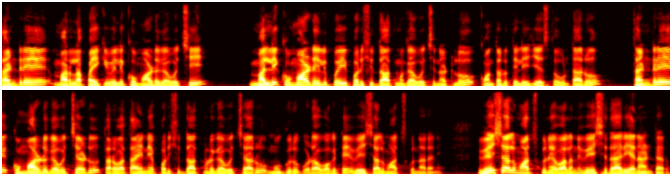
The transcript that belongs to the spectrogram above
తండ్రే మరలా పైకి వెళ్ళి కుమారుడుగా వచ్చి మళ్ళీ కుమారుడు వెళ్ళిపోయి పరిశుద్ధాత్మగా వచ్చినట్లు కొందరు తెలియజేస్తూ ఉంటారు. తండ్రే కుమారుడుగా వచ్చాడు తర్వాత ఆయనే పరిశుద్ధాత్ముడుగా వచ్చారు. ముగ్గురు కూడా ఒకటే వేషాలు మార్చుకున్నారని. వేషాలు మార్చుకునే వాళ్ళని వేషధారి అని అంటారు.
